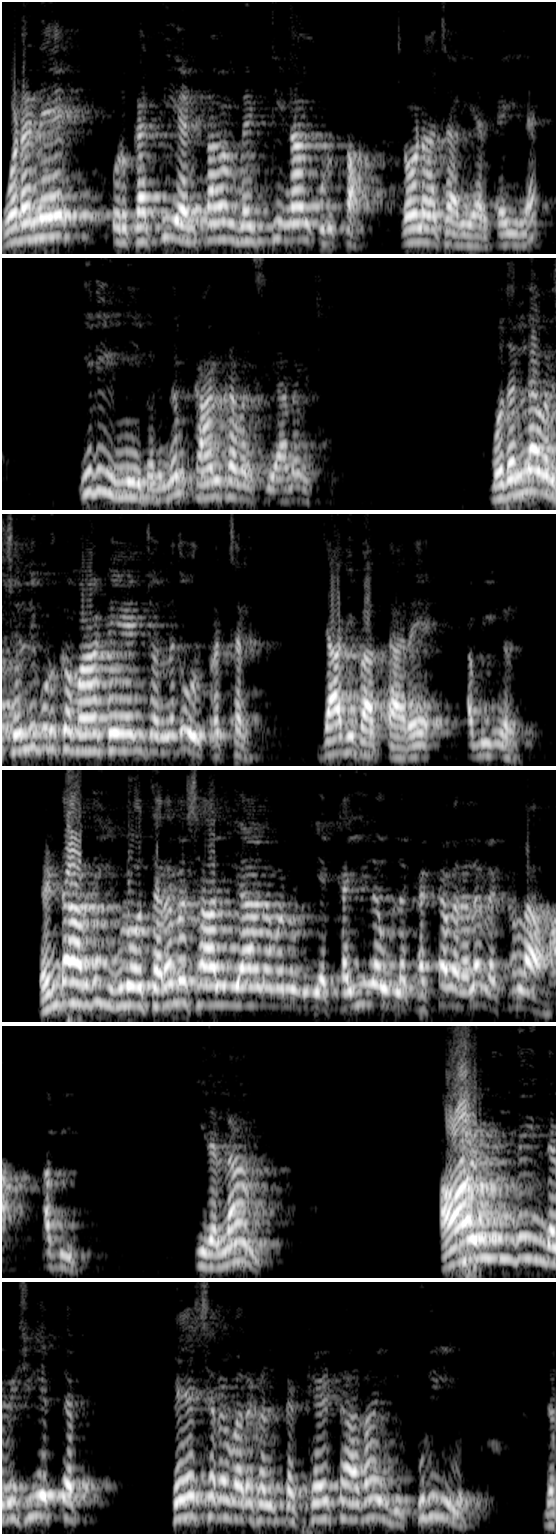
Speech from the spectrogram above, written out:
உடனே ஒரு கத்தி எடுத்தான் வெட்டினான் கொடுத்தான். துரோணாச்சாரியார் கையில். இது இன்னி பெருந்தும் கான்ட்ரவர்சியான விஷயம். முதல்ல அவர் சொல்லி கொடுக்க மாட்டேன்னு சொன்னது ஒரு பிரச்சனை. ஜாதி பார்த்தாரே அப்படிங்கிறது. ரெண்டாவது இவ்வளோ திறமசாலியானவனுடைய கையில் உள்ள கட்டவரலை வெட்டலாமா அப்படின்னு. இதெல்லாம் ஆழ்ந்து இந்த விஷயத்தை பேசுறவர்கள்ட்ட கேட்டாதான் இது புரியும். இந்த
